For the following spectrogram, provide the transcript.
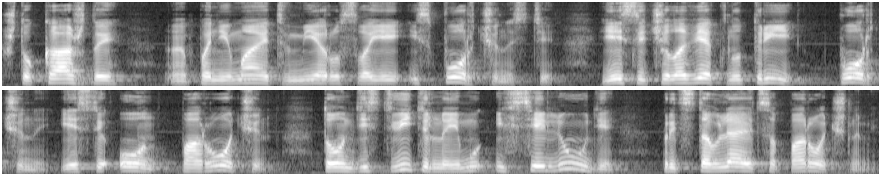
что каждый понимает в меру своей испорченности. Если человек внутри порченный, если он порочен, то он действительно ему и все люди представляются порочными.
